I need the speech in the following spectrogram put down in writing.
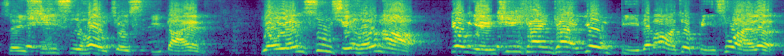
所以稀释后就是一大 m。有人数学很好，用眼睛看一看，用笔的方法就比出来了。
